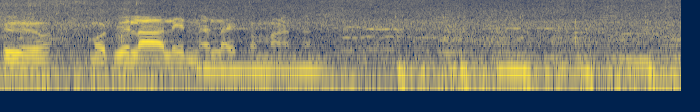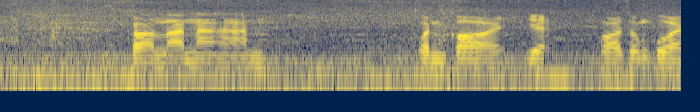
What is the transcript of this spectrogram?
คือหมดเวลาเล่นอะไรประมาณนั้น ก็ร้านอาหาร คนก็เยอะพอสมควร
